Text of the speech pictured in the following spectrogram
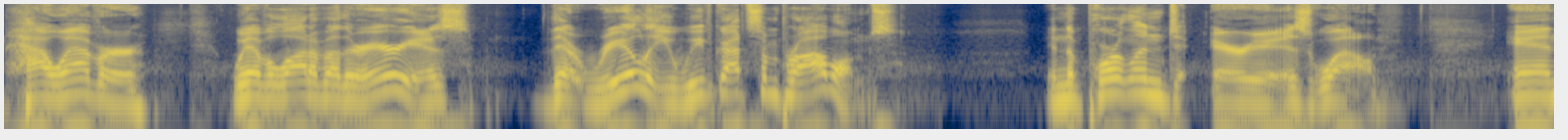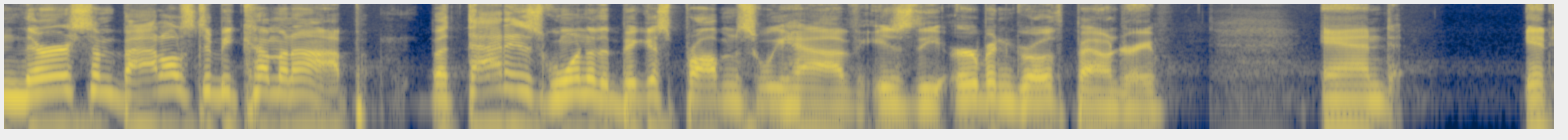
However, we have a lot of other areas that really we've got some problems in the Portland area as well. And there are some battles to be coming up, but that is one of the biggest problems we have is the urban growth boundary and it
